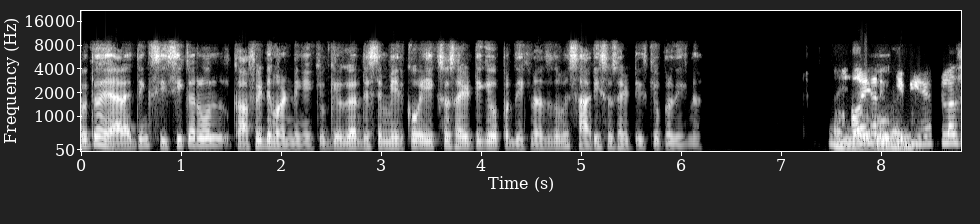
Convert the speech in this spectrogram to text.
वो तो यार आई थिंक सीसी का रोल काफ़ी डिमांडिंग है क्योंकि अगर जैसे मेरे को एक सोसाइटी के ऊपर देखना है तो तुम्हें सारी सोसाइटीज के ऊपर देखना है। यार ये भी है प्लस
